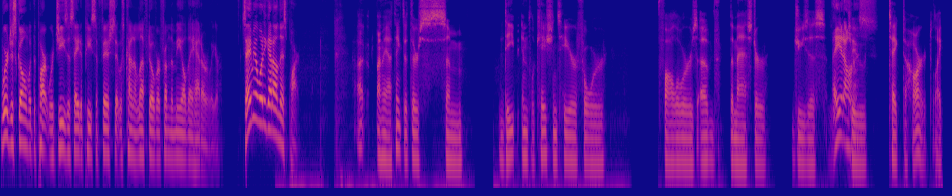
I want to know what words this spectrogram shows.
we're just going with the part where Jesus ate a piece of fish that was kind of left over from the meal they had earlier. Samuel, what do you got on this part? I, I mean, I think that there's some deep implications here for followers of the Master Jesus. Lay it on to us. Take to heart. Like,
